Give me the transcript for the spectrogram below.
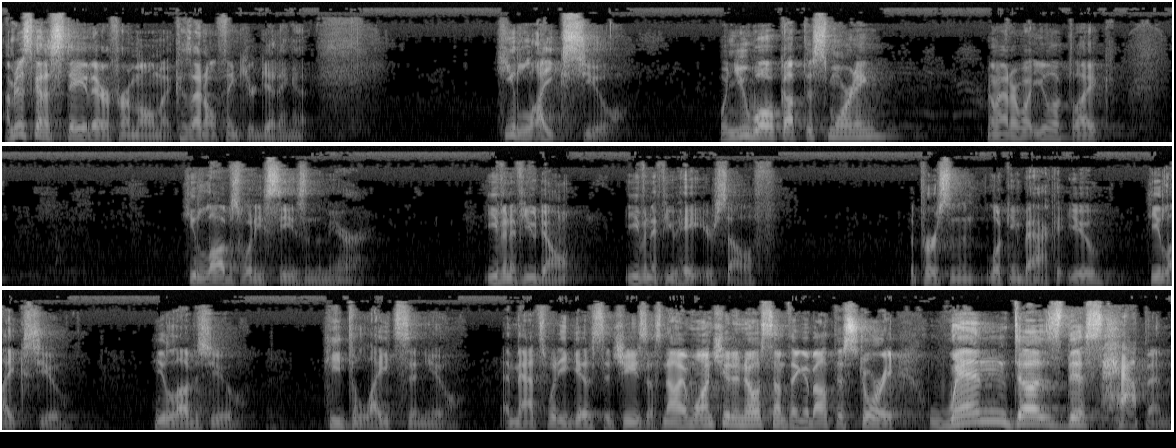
I'm just going to stay there for a moment because I don't think you're getting it. He likes you. When you woke up this morning, no matter what you looked like, he loves what he sees in the mirror. Even if you don't, even if you hate yourself. The person looking back at you, he likes you. He loves you. He delights in you. And that's what he gives to Jesus. Now, I want you to know something about this story. When does this happen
